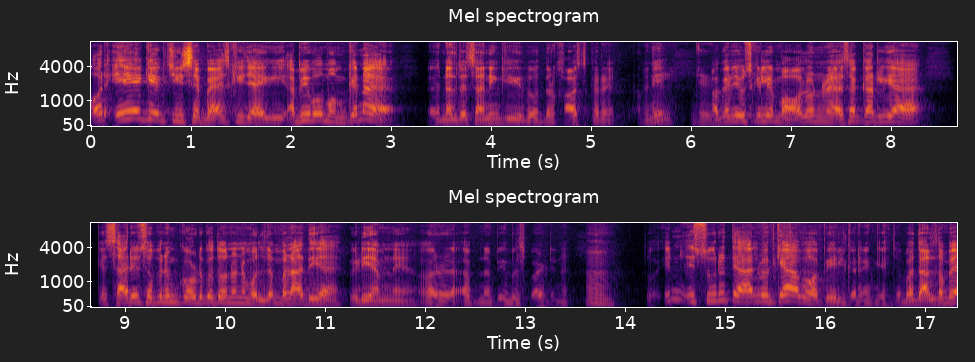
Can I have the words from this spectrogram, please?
और एक एक चीज़ से बहस की जाएगी। अभी वो मुमकिन है नज़र सानी की दरख्वास्त करें। हाँ जी। अगर ये उसके लिए माहौल उन्होंने ऐसा कर लिया है कि सारी सुप्रीम कोर्ट को तो उन्होंने मुलजम बना दिया है पीडीएम ने और अपना पीपल्स पार्टी ने। हम्म। तो इन इस सूरत हाल में क्या वो अपील करेंगे? जब अदालतों पे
